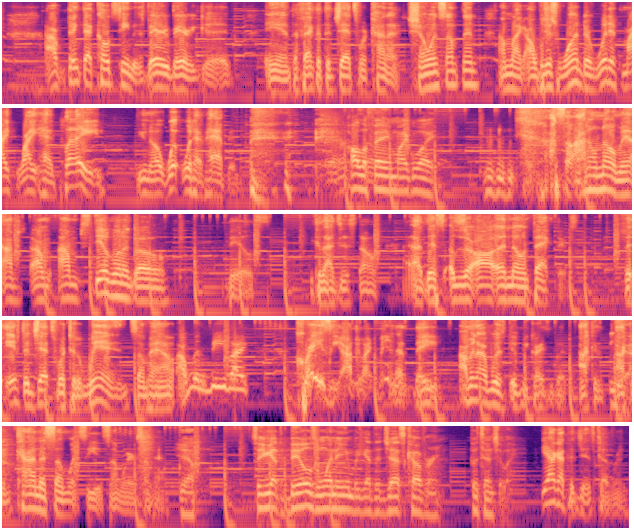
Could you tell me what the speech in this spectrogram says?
I think that coach team is very, very good. And the fact that the Jets were kind of showing something, I'm like, I just wonder what if Mike White had played, you know, what would have happened? Hall of Fame, Mike White. So I don't know, man. I'm I'm I'm still gonna go Bills because I just don't. I, this those are all unknown factors. But if the Jets were to win somehow, I wouldn't be like crazy. I'd be like, man, that they. I mean, I would. It'd be crazy, but I can I can kind of somewhat see it somewhere somehow. Yeah. So you got the Bills winning, but you got the Jets covering potentially. Yeah, I got the Jets covering.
